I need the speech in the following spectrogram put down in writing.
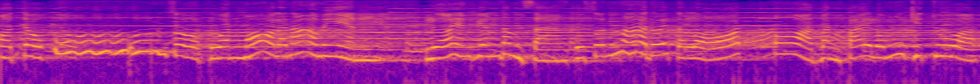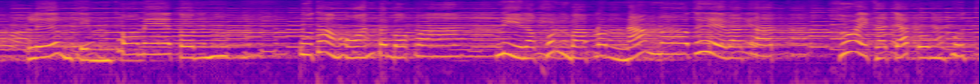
อดเจ้าคุณโสดดวนหมอละนาเมียน เหลืออย่างเพียงทำสร้างกุศลมาโดยตลอดอดบันไปหลงคิดชั่ว ลืมถิ่มพ่อแม่ตนอุทาหรณ์เป็นบอกว่า นี่ละคนบาปล้นน้ำโนเทวทัตค่อยขจัดองค์พุทธ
